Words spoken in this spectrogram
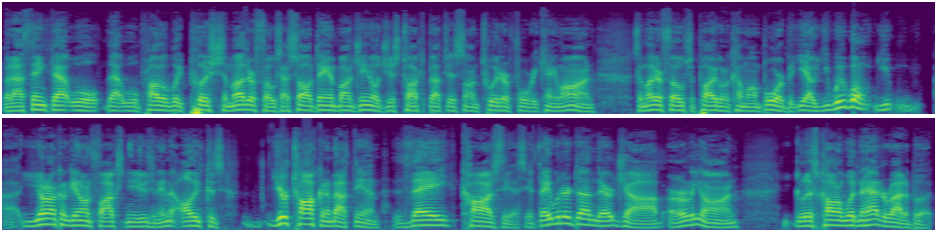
But I think that will that will probably push some other folks. I saw Dan Bongino just talked about this on Twitter before we came on. Some other folks are probably going to come on board. But yeah, you, we won't. You uh, you're not going to get on Fox News and all these because you're talking about them. They caused this. If they would have done their job early on, Liz Collin wouldn't have had to write a book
